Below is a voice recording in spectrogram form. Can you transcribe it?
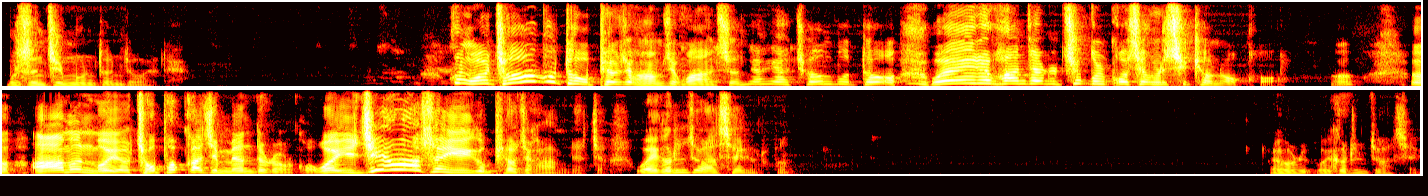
무슨 질문 던져야 돼? 그럼 왜 처음부터 표정하면서 왜안 썼냐? 야, 처음부터 왜 이래 환자를 죽을 고생을 시켜놓고, 어? 어, 암은 뭐요? 조폭까지 만들어 놓고, 왜 이제 와서 이거 표정하면 됐죠? 왜 그런 줄 아세요, 여러분? 왜, 왜 그런 줄 아세요?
